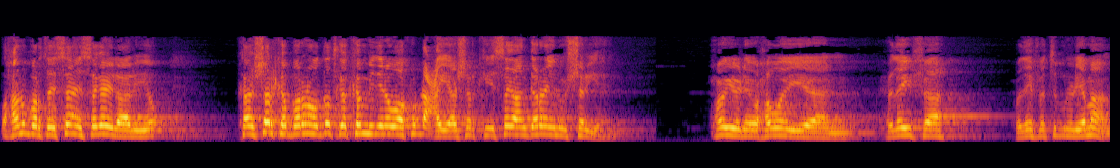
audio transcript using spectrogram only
Waxaan u bartay si aan isaga ilaaliyo. Kaan sharka baranoo dadka ka midina waa ku dhacayaa sharkii isagaan garanay inuu shar yahay. Muxuu yidhi waxa weeyaan xudayfa xudayfatu bnu lyamaan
